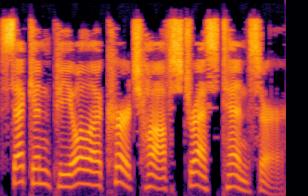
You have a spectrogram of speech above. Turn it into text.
Second Piola-Kirchhoff stress tensor.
